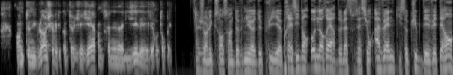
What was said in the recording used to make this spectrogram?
en tenue blanche avec les compteurs GGR en train d'analyser les, les retombées. Jean-Luc Sanson, devenu euh, depuis euh, président honoraire de l'association Aven qui s'occupe des vétérans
